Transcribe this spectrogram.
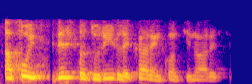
Apoi, despăduririle care în continuare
